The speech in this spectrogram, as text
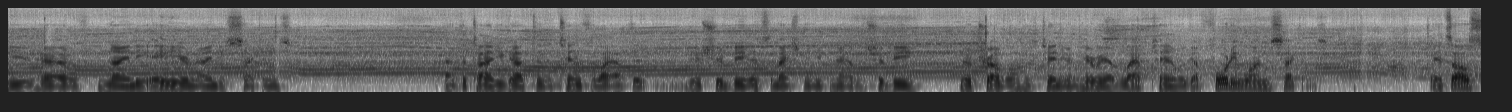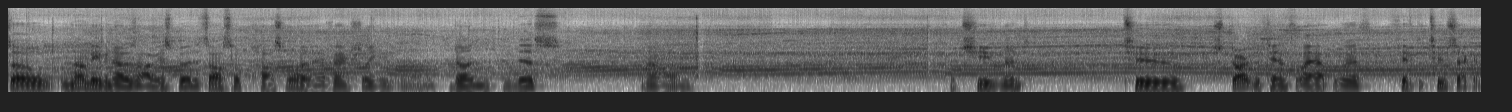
you have 90, 80 or 90 seconds at the time you got to the 10th lap, that there should be, that's the maximum you can have. There should be no trouble continuing. Here we have lap 10, we've got 41 seconds. It's also, not maybe not as obvious, but it's also possible, I have actually uh, done this um, achievement to start the 10th lap with 52 seconds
